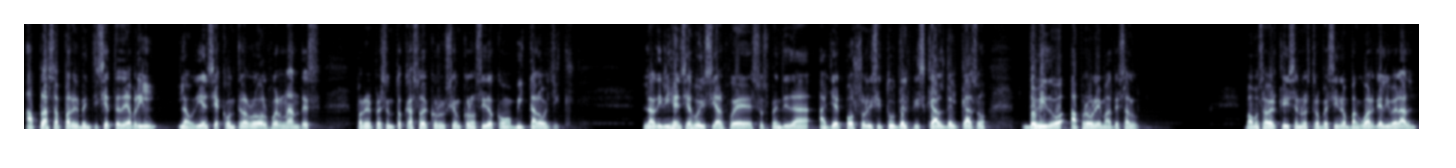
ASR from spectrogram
Aplaza para el 27 de abril la audiencia contra Rodolfo Hernández por el presunto caso de corrupción conocido como Vitalogic. La diligencia judicial fue suspendida ayer por solicitud del fiscal del caso debido a problemas de salud. Vamos a ver qué dice nuestro vecino Vanguardia Liberal.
